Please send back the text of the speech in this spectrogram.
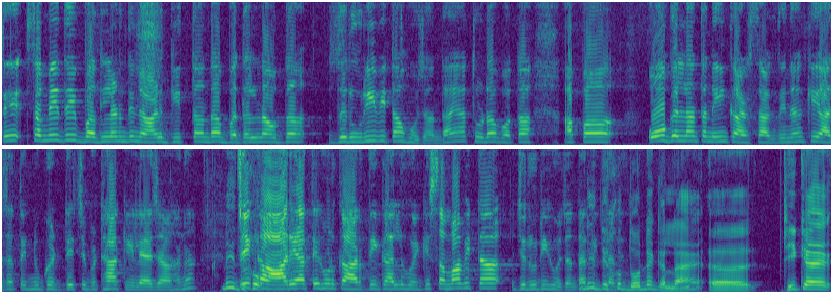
ਤੇ ਸਮੇਂ ਦੇ ਬਦਲਣ ਦੇ ਨਾਲ ਗੀਤਾਂ ਦਾ ਬਦਲਣਾ ਉਦਾਂ ਜ਼ਰੂਰੀ ਵੀ ਤਾਂ ਹੋ ਜਾਂਦਾ ਆ। ਥੋੜਾ ਬਹੁਤਾ ਆਪਾਂ ਉਹ ਗੱਲਾਂ ਤਾਂ ਨਹੀਂ ਕਰ ਸਕਦੇ ਨਾ ਕਿ ਆਜਾ ਤੈਨੂੰ ਗੱਡੇ 'ਚ ਬਿਠਾ ਕੇ ਲੈ ਜਾ ਹਨਾ? ਜੇ ਕਾਰ ਆ ਤੇ ਹੁਣ ਕਾਰ ਦੀ ਗੱਲ ਹੋਏਗੀ ਸਮਾਂ ਵੀ ਤਾਂ ਜ਼ਰੂਰੀ ਹੋ ਜਾਂਦਾ ਨਹੀਂ ਦੇਖੋ ਦੋਨੇ ਗੱਲਾਂ ਠੀਕ ਹੈ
